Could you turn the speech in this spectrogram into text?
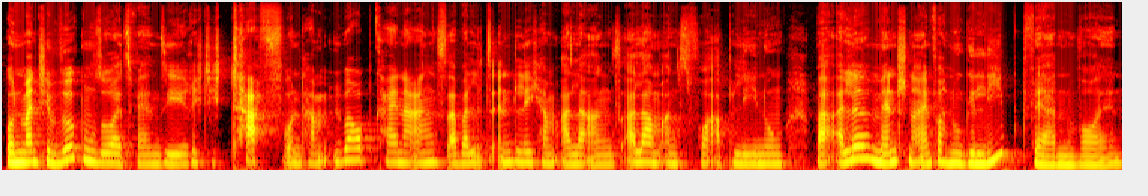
Und manche wirken so, als wären sie richtig tough und haben überhaupt keine Angst, aber letztendlich haben alle Angst. Alle haben Angst vor Ablehnung, weil alle Menschen einfach nur geliebt werden wollen.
